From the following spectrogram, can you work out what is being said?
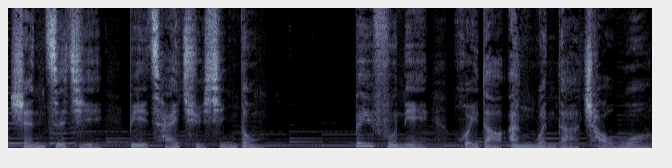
神自己必采取行动，背负你回到安稳的巢窝。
